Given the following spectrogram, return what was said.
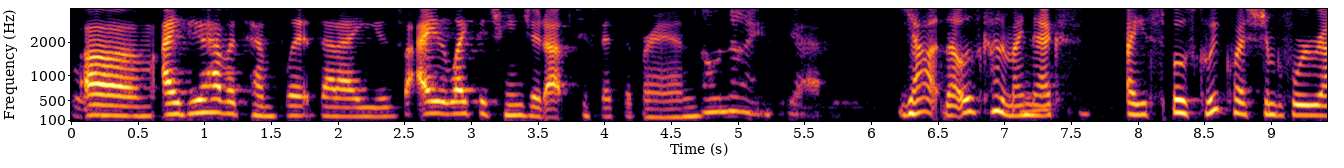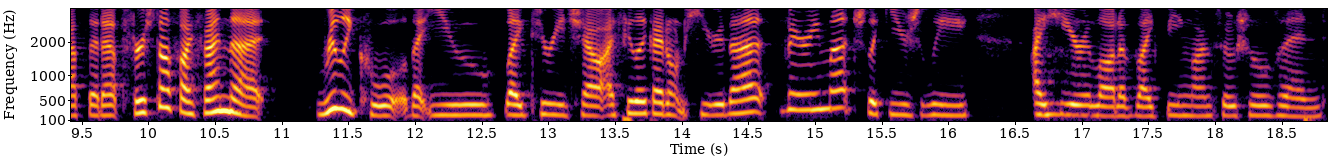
Cool. um i do have a template that i use but i like to change it up to fit the brand. Oh nice. Yeah. Yeah that was kind of my next i suppose quick question before we wrap that up. First off i find that really cool that you like to reach out. I feel like I don't hear that very much. Like usually I hear a mm-hmm. lot of like being on socials and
